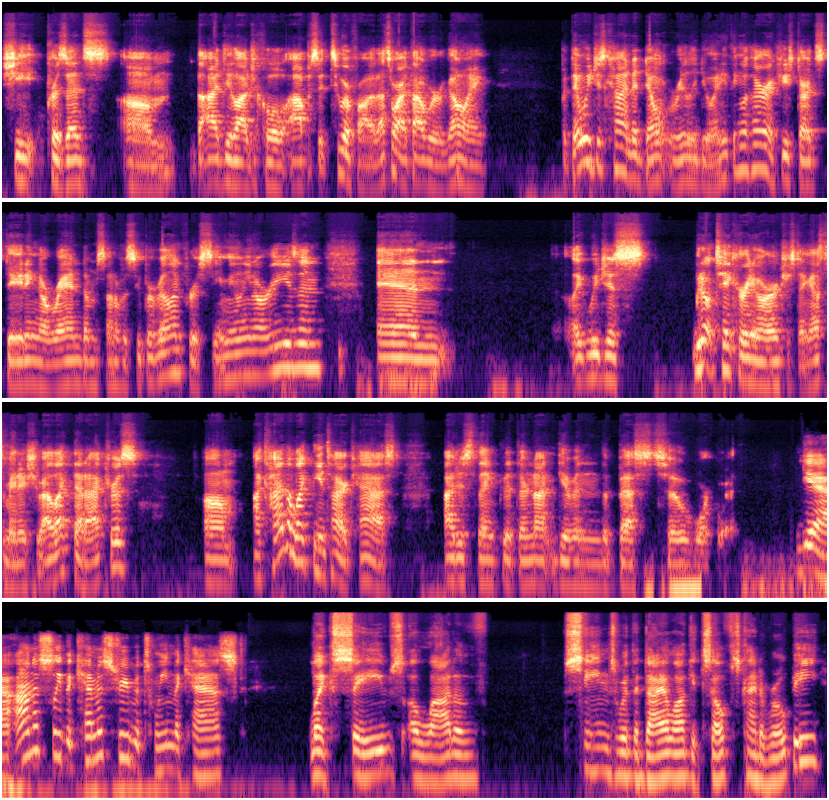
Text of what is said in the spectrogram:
she presents um the ideological opposite to her father that's where i thought we were going but then we just kind of don't really do anything with her, and she starts dating a random son of a supervillain for seemingly no reason, and like we just we don't take her anywhere interesting. That's the main issue. I like that actress. Um, I kind of like the entire cast. I just think that they're not given the best to work with. Yeah, honestly, the chemistry between the cast like saves a lot of scenes where the dialogue itself is kind of ropey,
